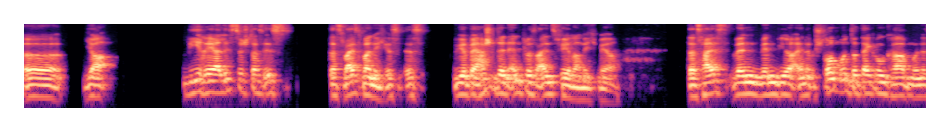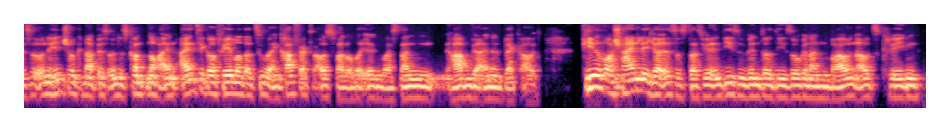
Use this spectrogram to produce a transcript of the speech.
Äh, ja, wie realistisch das ist, das weiß man nicht. Es, es, wir beherrschen den N plus 1 Fehler nicht mehr. Das heißt, wenn, wenn wir eine Stromunterdeckung haben und es ohnehin schon knapp ist und es kommt noch ein einziger Fehler dazu, ein Kraftwerksausfall oder irgendwas, dann haben wir einen Blackout. Viel wahrscheinlicher ist es, dass wir in diesem Winter die sogenannten Brownouts kriegen.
